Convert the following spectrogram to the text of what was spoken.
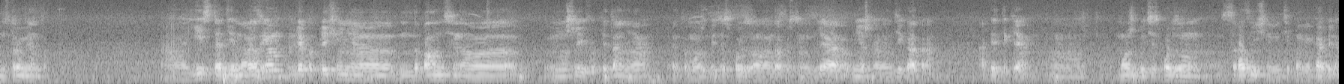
инструментов. Есть отдельный разъем для подключения дополнительного шлейфа питания это может быть использовано, допустим, для внешнего индикатора. Опять-таки, может быть использован с различными типами кабеля.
